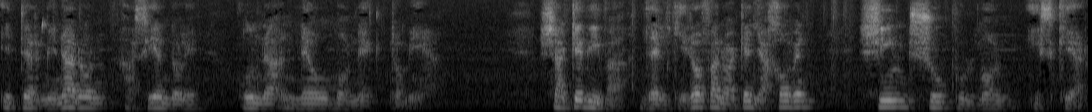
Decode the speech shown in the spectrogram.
y terminaron haciéndole una neumonectomía. Saqué viva del quirófano a aquella joven sin su pulmón izquierdo.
